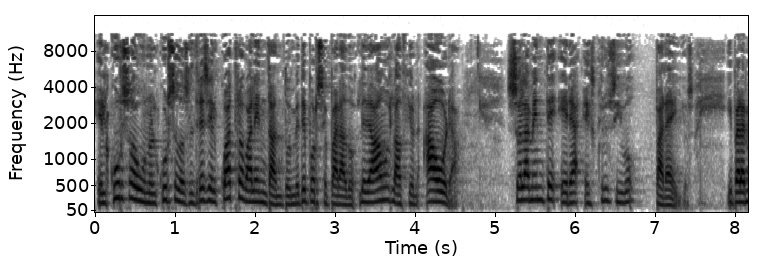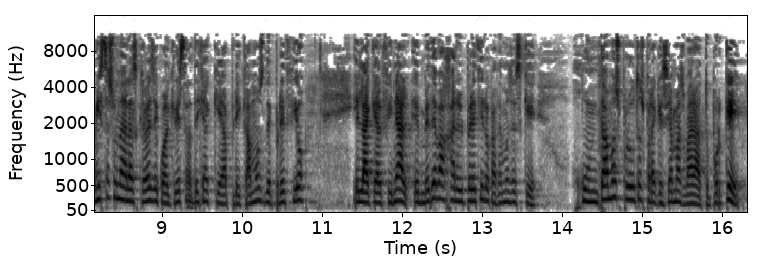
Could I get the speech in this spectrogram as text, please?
el curso 1, el curso 2, el 3 y el 4 valen tanto, en vez de por separado. Le dábamos la opción. Ahora, solamente era exclusivo para ellos. Y para mí esta es una de las claves de cualquier estrategia que aplicamos de precio, en la que al final, en vez de bajar el precio, lo que hacemos es que juntamos productos para que sea más barato. ¿Por qué?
